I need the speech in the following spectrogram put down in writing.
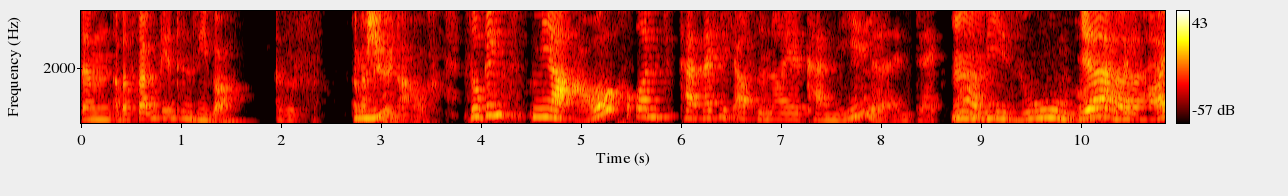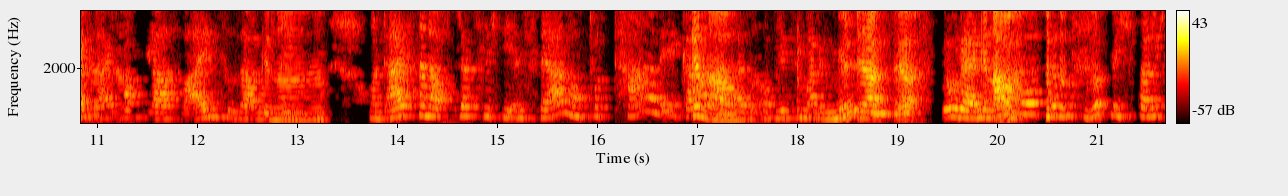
ähm, aber es war irgendwie intensiver. Also es war Mhm. schöner auch. So ging es mir auch und tatsächlich auch so neue Kanäle entdeckt, ne? Mhm. wie Zoom und Ja, dann mit Freunden ja, ja. einfach ein Glas Wein zusammen Genau, trinken. Und da ist dann auch plötzlich die Entfernung total egal. Genau. Also ob jetzt jemand in München Ja, ja. sitzt oder in Genau. Hamburg, das ist wirklich völlig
